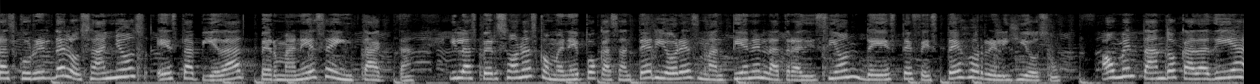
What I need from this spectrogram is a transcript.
Transcurrir de los años, esta piedad permanece intacta y las personas como en épocas anteriores mantienen la tradición de este festejo religioso, aumentando cada día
